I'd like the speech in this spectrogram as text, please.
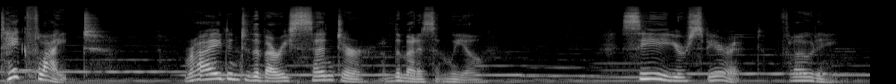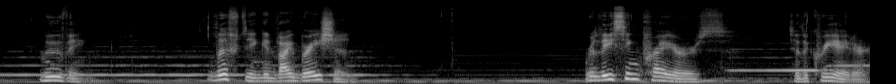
take flight right into the very center of the medicine wheel. See your spirit floating, moving, lifting and vibration, releasing prayers to the Creator.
